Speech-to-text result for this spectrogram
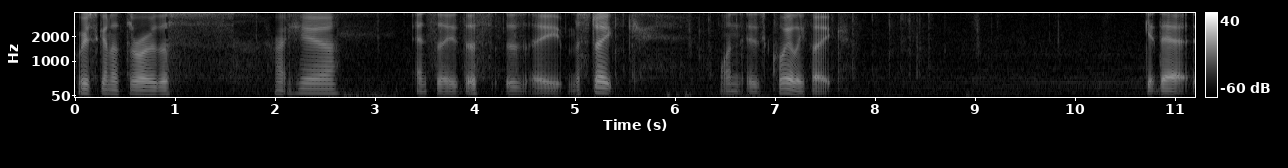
We're just gonna throw this right here and say this is a mistake. One is clearly fake. Get that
